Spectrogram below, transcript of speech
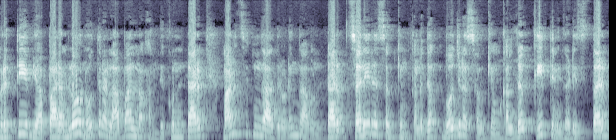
వృత్తి వ్యాపారంలో నూతన లాభాలను అందుకుంటారు. మానసికంగా దృఢంగా ఉంటారు. శరీర సౌఖ్యం కలదు. భోజన సౌఖ్యం కలదు. కీర్తిని గడిస్తారు.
